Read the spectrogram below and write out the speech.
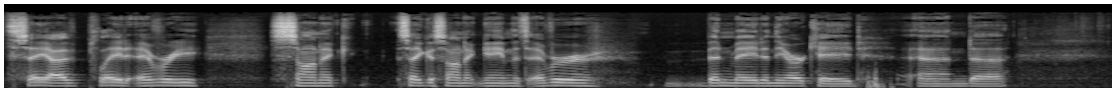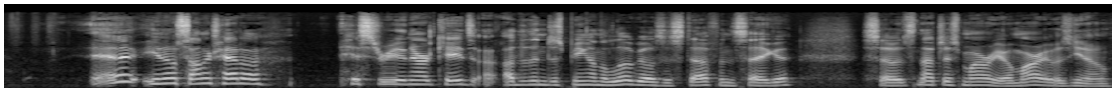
say I've played every Sonic Sega Sonic game that's ever been made in the arcade, and uh, eh, you know, Sonic's had a history in arcades uh, other than just being on the logos and stuff and Sega. So it's not just Mario. Mario is, you know,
